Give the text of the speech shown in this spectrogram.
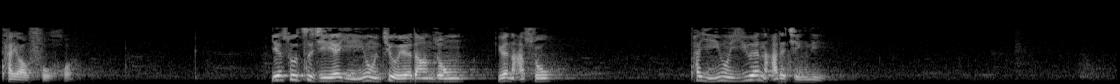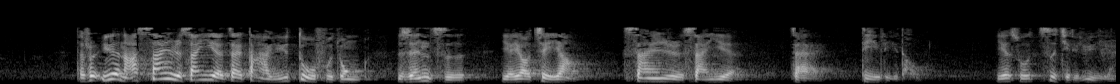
他要复活。耶稣自己也引用旧约当中约拿书，他引用约拿的经历。他说：“约拿三日三夜在大鱼肚腹中，人子也要这样三日三夜在地里头。”耶稣自己的预言，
